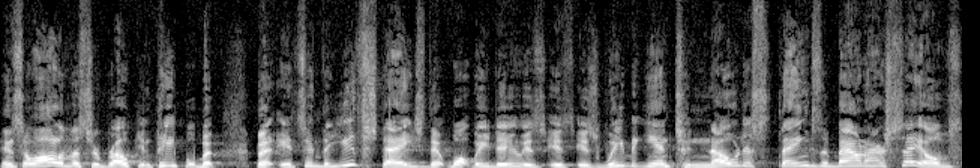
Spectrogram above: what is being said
And so all of us are broken people, but, but it's in the youth stage that what we do is, is, is we begin to notice things about ourselves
